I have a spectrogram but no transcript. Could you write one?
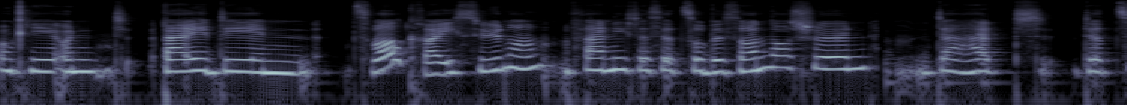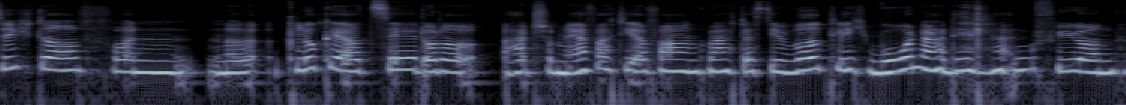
Okay, und bei den Zwergreichshühnern fand ich das jetzt so besonders schön. Da hat der Züchter von einer Glucke erzählt oder hat schon mehrfach die Erfahrung gemacht, dass die wirklich monatelang führen.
